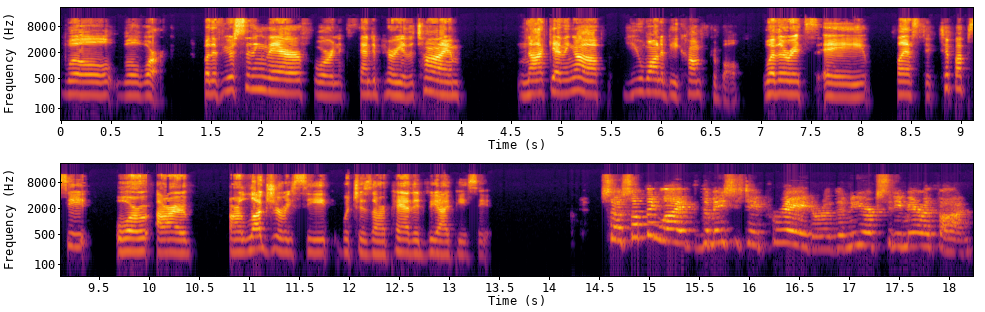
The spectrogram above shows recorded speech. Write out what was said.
will will work. But if you're sitting there for an extended period of time, not getting up, you want to be comfortable, whether it's a plastic tip up seat or our our luxury seat, which is our padded VIP seat. So something like the Macy's Day Parade or the New York City Marathon,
